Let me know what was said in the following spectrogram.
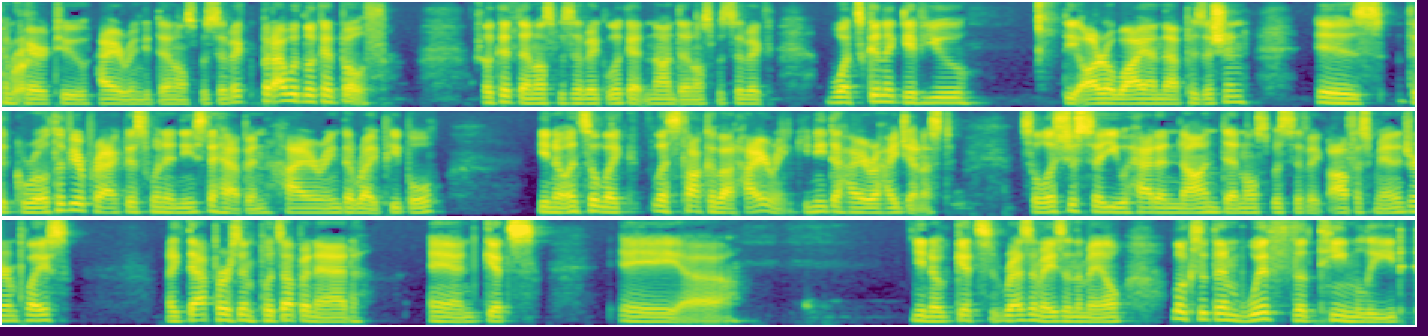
compared right. to hiring a dental specific but i would look at both. Look at dental specific look at non-dental specific. What's going to give you the roi on that position is the growth of your practice when it needs to happen hiring the right people you know and so like let's talk about hiring. You need to hire a hygienist so let's just say you had a non-dental specific office manager in place. Like that person puts up an ad and gets a uh, you know gets resumes in the mail looks at them with the team lead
